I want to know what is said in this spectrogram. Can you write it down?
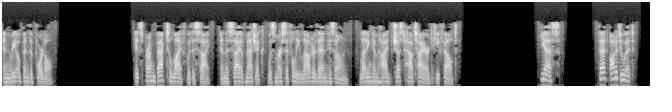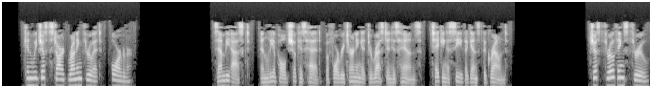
and reopened the portal. It sprung back to life with a sigh, and the sigh of magic was mercifully louder than his own, letting him hide just how tired he felt. Yes. That ought to do it. Can we just start running through it, or... Zambi asked, and Leopold shook his head before returning it to rest in his hands, taking a seat against the ground. Just throw things through,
